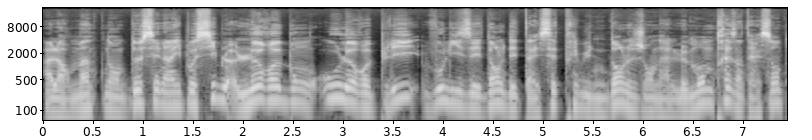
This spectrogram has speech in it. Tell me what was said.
Alors maintenant, deux scénarios possibles, le rebond ou le repli. Vous lisez dans le détail cette tribune dans le journal Le Monde, très intéressante,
